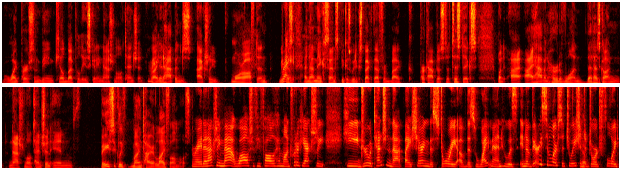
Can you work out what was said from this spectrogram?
white person being killed by police getting national attention? Right. It happens actually more often because, Right. and that makes sense because we'd expect that from by per capita statistics. But I, I haven't heard of one that has gotten national attention in basically my entire life almost. Right. And actually Matt Walsh, if you follow him on Twitter, he actually he drew attention to that by sharing the story of this white man who was in a very similar situation to George Floyd.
